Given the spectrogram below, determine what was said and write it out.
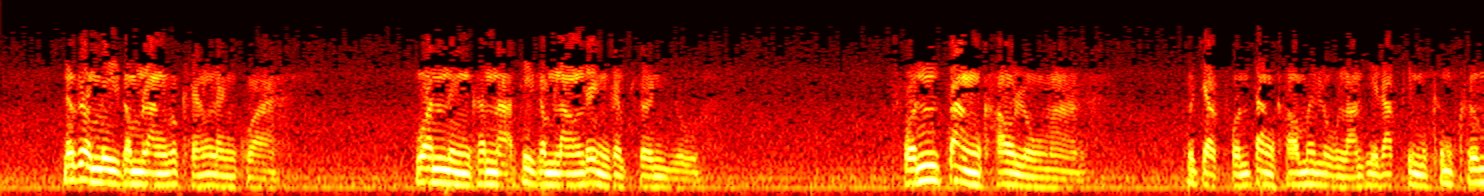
ๆ แล้วก็มีกำลังก็แข็งแรงกว่า วันหนึ่งขณะที่กำลังเล่นกันเพลินอยู่ฝนตั้งเข้าลงมา รู้จักฝนตั้งเขาไม่ลูกหลานที่รักที่มันคึมคึม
